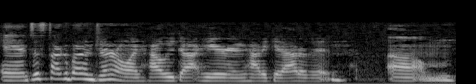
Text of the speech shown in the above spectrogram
and just talk about in general, like how we got here and how to get out of it. Um,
